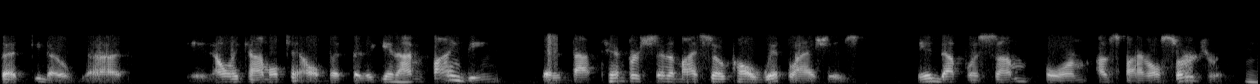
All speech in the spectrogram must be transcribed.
But you know, uh, only time will tell. But but again, I'm finding that about 10% of my so-called whiplashes end up with some form of spinal surgery, mm.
